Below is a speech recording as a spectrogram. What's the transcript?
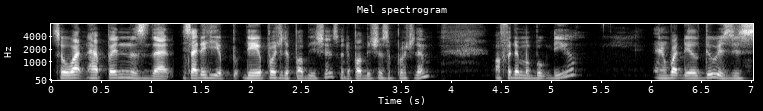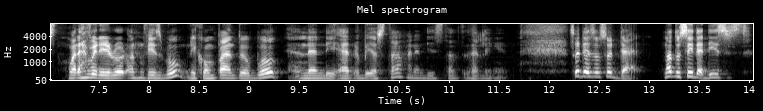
So what happened is that it's either he they approach the publishers or the publishers approach them, offer them a book deal, and what they'll do is just whatever they wrote on Facebook, they compile into a book and then they add a bit of stuff and then they start selling it. So there's also that. Not to say that these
